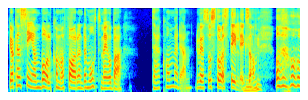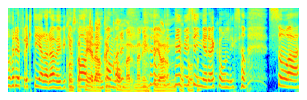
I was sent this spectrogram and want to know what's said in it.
Jag kan se en boll komma farande mot mig och bara där kommer den. Du vet, så står jag still liksom. Och, och reflekterar över vilken fart den att den kommer. kommer, men inte det något finns det. ingen reaktion liksom. Så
